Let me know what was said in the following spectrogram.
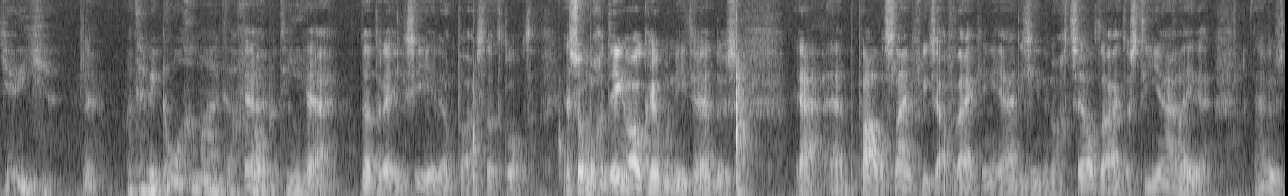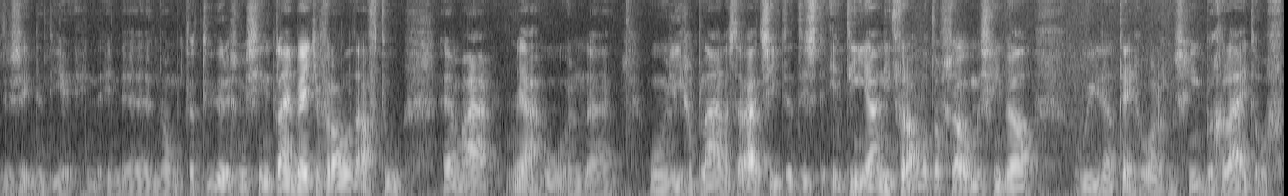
je, jeetje, ja. wat heb ik doorgemaakt de afgelopen tien jaar? Ja, dat realiseer je dan pas, dat klopt. En sommige dingen ook helemaal niet. Hè? Dus ja, eh, bepaalde slijmvliesafwijkingen, ja, die zien er nog hetzelfde uit als tien jaar geleden dus dus in, de, in, in de nomenclatuur is misschien een klein beetje veranderd af en toe. maar ja, hoe een, uh, een eruit ziet, dat is in tien jaar niet veranderd of zo. Misschien wel hoe je dat tegenwoordig misschien begeleidt of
